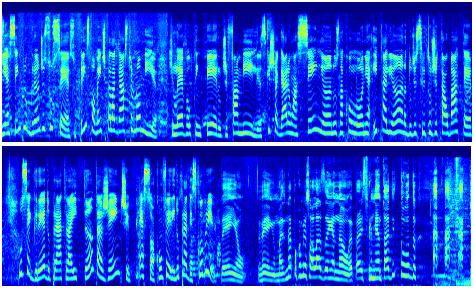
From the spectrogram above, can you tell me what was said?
e é sempre um grande sucesso, principalmente pela gastronomia, que leva o tempero de famílias que chegaram há 100 anos na colônia italiana do distrito de Taubaté. O segredo para atrair tanta gente é só conferindo para descobrir. Venham, venham, mas não é para comer só lasanha, não, é para experimentar de tudo.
